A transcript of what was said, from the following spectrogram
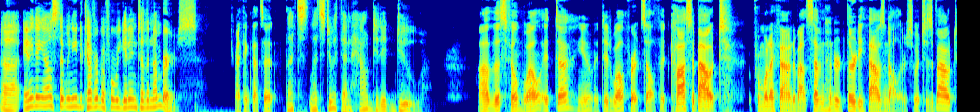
Uh, anything else that we need to cover before we get into the numbers? I think that's it. Let's let's do it then. How did it do? Uh, this film, well, it uh, you know it did well for itself. It cost about, from what I found, about seven hundred thirty thousand dollars, which is about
